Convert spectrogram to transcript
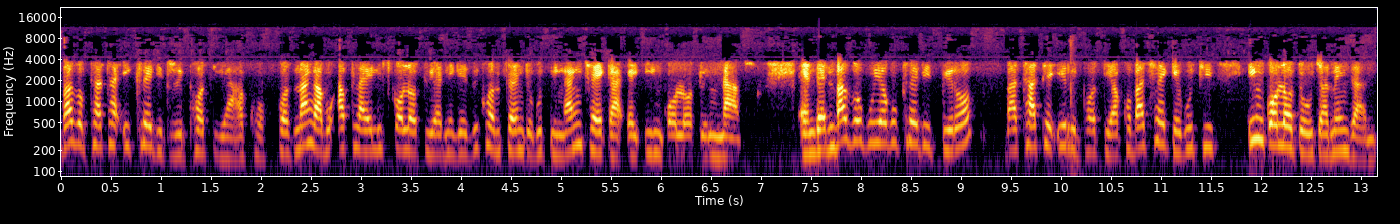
bazokuthatha i-credit report yakho. Because nangabe u-aplayela isikoloto uyanikeza i-consent yokuthi ngingangichecka inkoloto enginazo. And then bazokuya ku-credit bureau bathathe i-report yakho bacheke ukuthi inkoloto ujame njani.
